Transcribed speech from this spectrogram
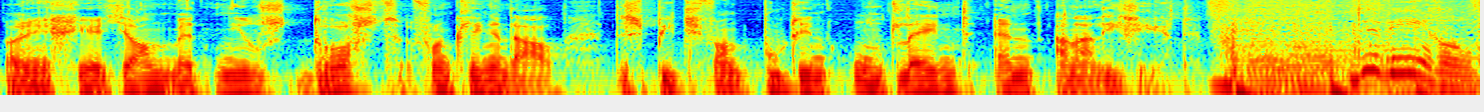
waarin Geert-Jan met Niels Drost van Klingendaal... de speech van Poetin ontleent en analyseert. De wereld.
